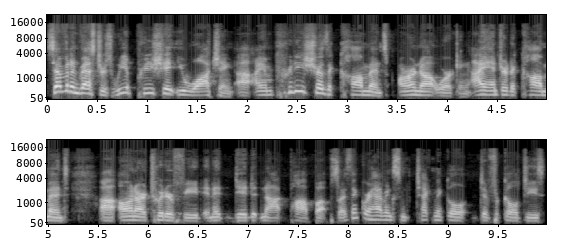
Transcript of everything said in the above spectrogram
Seven investors, we appreciate you watching. Uh, I am pretty sure the comments are not working. I entered a comment uh, on our Twitter feed and it did not pop up. So I think we're having some technical difficulties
